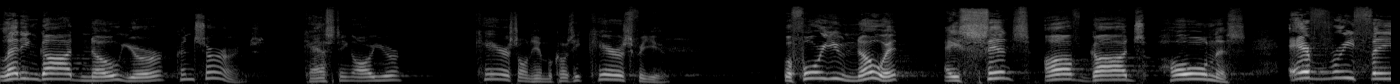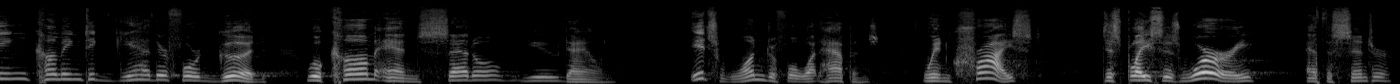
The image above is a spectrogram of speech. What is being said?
letting God know your concerns, casting all your cares on Him because He cares for you. Before you know it, a sense of God's wholeness, everything coming together for good, will come and settle you down. It's wonderful what happens when Christ displaces worry at the center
